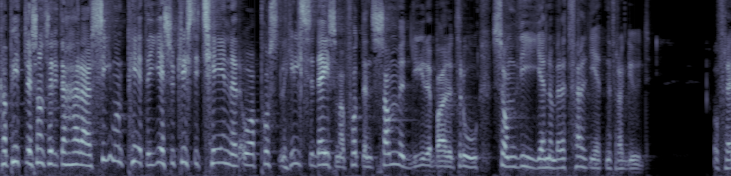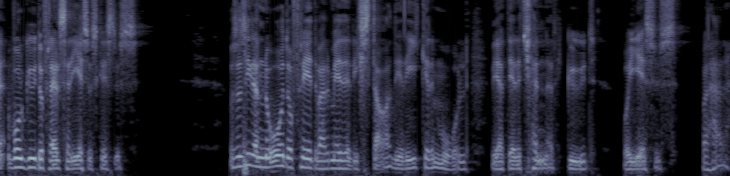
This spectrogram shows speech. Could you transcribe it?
kapitlet sånn som dette her er. Simon Peter, Jesu Kristi tjener og apostel, hilser deg som har fått den samme dyrebare tro som vi gjennom rettferdigheten fra Gud. Fre, vår Gud og frelser Jesus Kristus. Og så sier han nåde og fred være med dere i stadig rikere mål ved at dere kjenner Gud og Jesus vår Herre.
